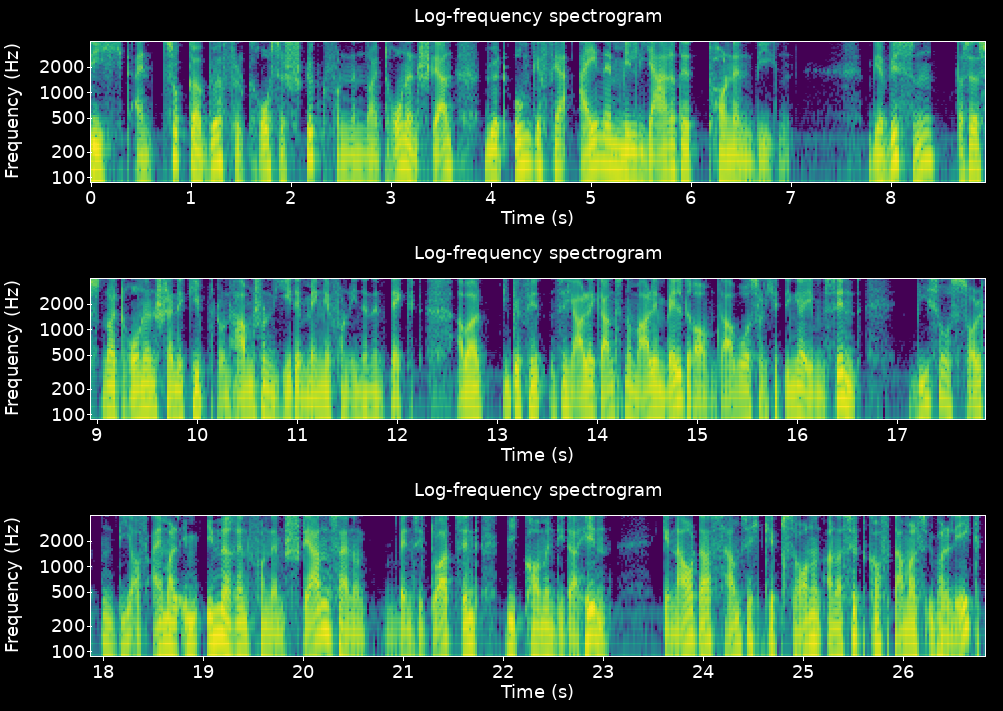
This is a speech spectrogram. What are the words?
dicht. Ein zuckerwürfelgroßes Stück von einem Neutronenstern wird ungefähr eine Milliarde Tonnen wiegen. Wir wissen, dass es Neutronensterne gibt und haben schon jede Menge von ihnen entdeckt. Aber die befinden sich alle ganz normal im Weltraum, da wo solche Dinge eben sind. Wieso sollten die auf einmal im Inneren von einem Stern sein und wenn sie dort sind, wie kommen die dahin? Genau das haben sich Kip Thorne und Anna Südkow damals überlegt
